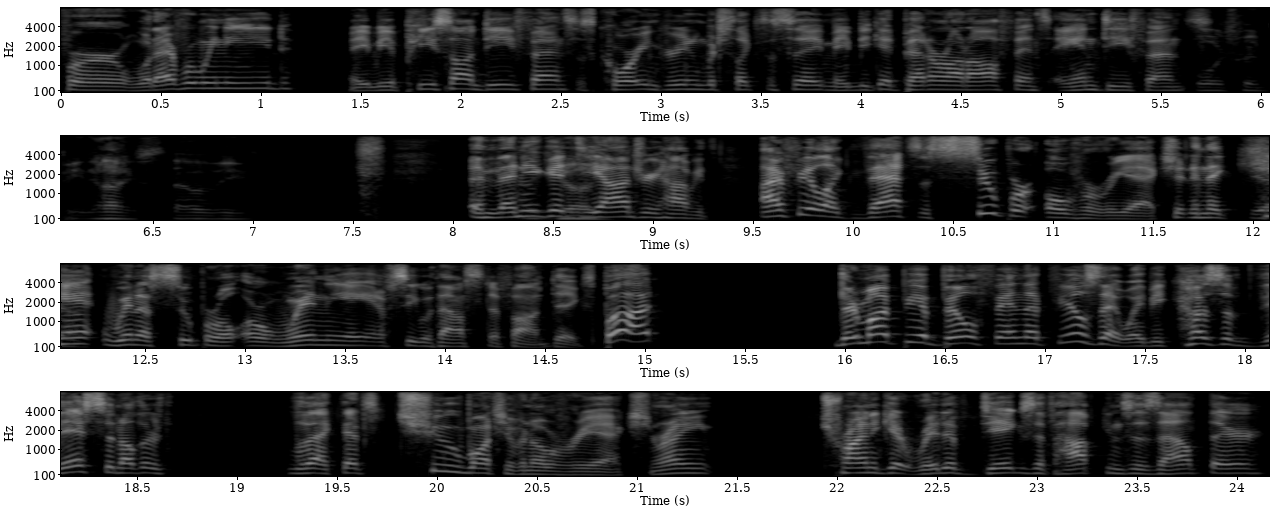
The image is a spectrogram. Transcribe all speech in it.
for whatever we need. Maybe a piece on defense, as Corey Greenwich likes to say. Maybe get better on offense and defense. Which would be nice. That would be. And then you get. DeAndre Hopkins. I feel like that's a super overreaction, and they can't win a Super Bowl or win the AFC without Stefon Diggs. But there might be a Bill fan that feels that way because of this and other. Like that's too much of an overreaction, right? Trying to get rid of Diggs if Hopkins is out there.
